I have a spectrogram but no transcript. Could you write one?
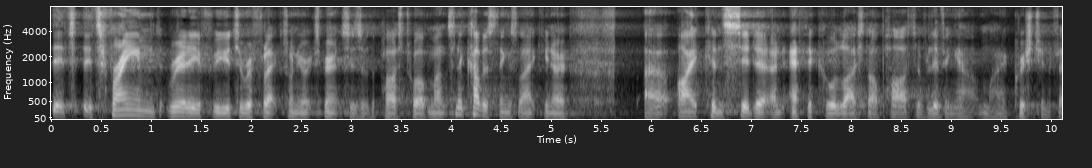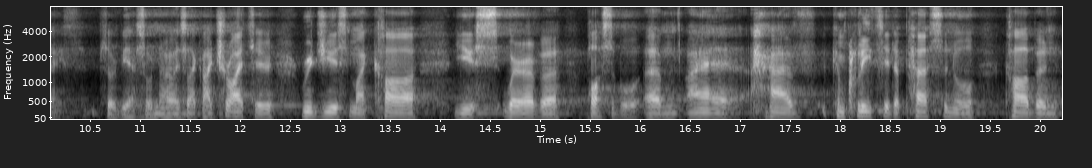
it's, it's framed really for you to reflect on your experiences of the past 12 months. And it covers things like, you know, uh, I consider an ethical lifestyle part of living out my Christian faith. Sort of yes or no. It's like I try to reduce my car use wherever possible. Um, I have completed a personal carbon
